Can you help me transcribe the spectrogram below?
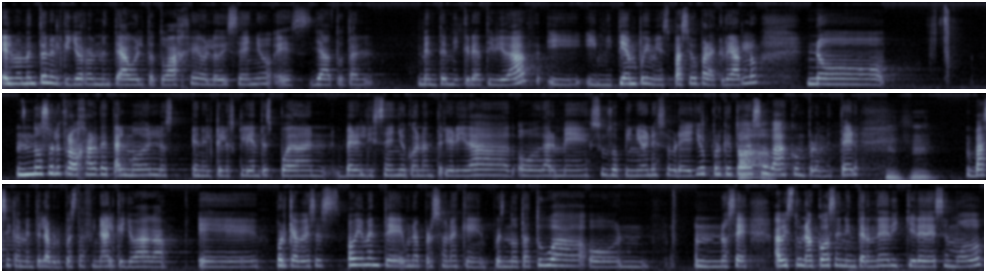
El momento en el que yo realmente hago el tatuaje o lo diseño es ya totalmente mi creatividad y, y mi tiempo y mi espacio para crearlo. No, no suelo trabajar de tal modo en, los, en el que los clientes puedan ver el diseño con anterioridad o darme sus opiniones sobre ello, porque todo eso ah. va a comprometer básicamente la propuesta final que yo haga. Eh, porque a veces, obviamente, una persona que pues no tatúa o no sé, ha visto una cosa en internet y quiere de ese modo,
